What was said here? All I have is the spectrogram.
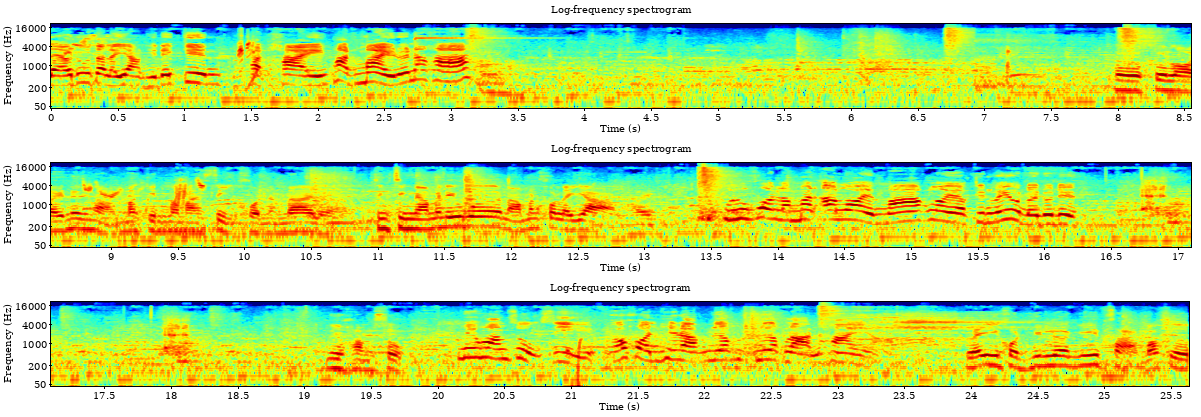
แล้วดูแต่ละอย่างที่ได้กิน ผัดไทย ผัดใหม่ด้วยนะคะ เธอคือร้อยหนึ่งอะมากินประมาณ 4 คนยังได้เลยอะจริง ๆนะไม่ได้เวอร์นะมันคนละอย่างเลย อุ๊ยทุกคนแล้วมันอร่อยมากเลยอะ กินไม่หยุดเลยดูดิ มีความสุข มีความสุขสิก็คนที่รักเลือกเลือกร้านให้อะ และอีกคนที่เลือก 23 ก็คือ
